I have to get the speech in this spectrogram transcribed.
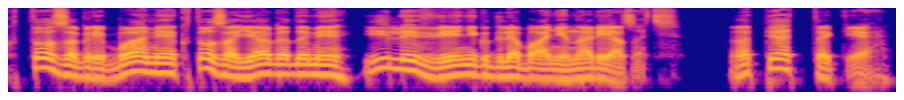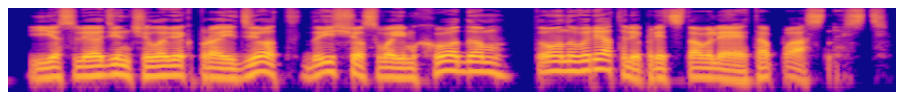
Кто за грибами, кто за ягодами или веник для бани нарезать. Опять-таки, если один человек пройдет, да еще своим ходом, то он вряд ли представляет опасность.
